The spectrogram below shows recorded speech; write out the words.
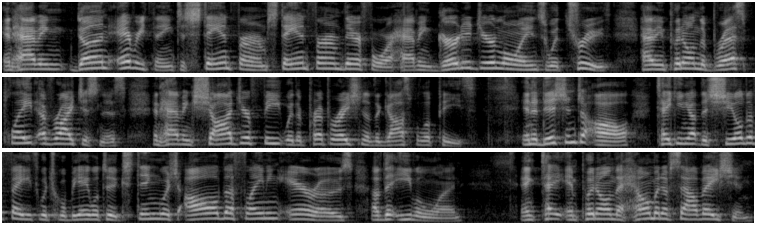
And having done everything to stand firm, stand firm therefore, having girded your loins with truth, having put on the breastplate of righteousness, and having shod your feet with the preparation of the gospel of peace. In addition to all, taking up the shield of faith, which will be able to extinguish all the flaming arrows of the evil one, and, take, and put on the helmet of salvation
